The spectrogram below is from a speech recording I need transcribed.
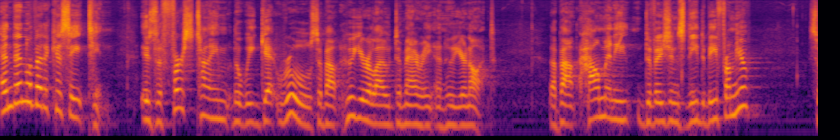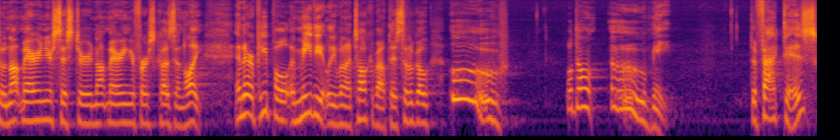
And then Leviticus 18 is the first time that we get rules about who you're allowed to marry and who you're not, about how many divisions need to be from you. So, not marrying your sister, not marrying your first cousin, like. And there are people immediately when I talk about this that'll go, ooh, well, don't ooh me. The fact is,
